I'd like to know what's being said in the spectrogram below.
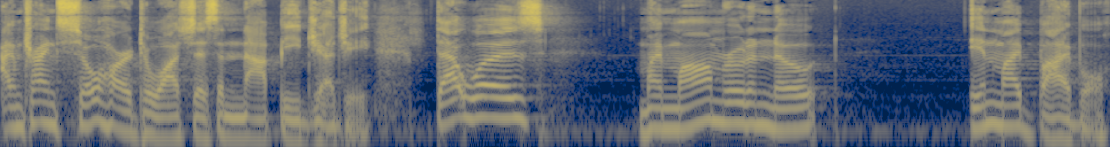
I'm trying so hard to watch this and not be judgy. That was my mom wrote a note in my Bible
